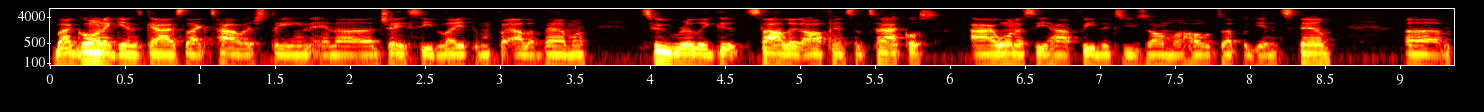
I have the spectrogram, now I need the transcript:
by going against guys like Tyler Steen and uh, J.C. Latham for Alabama, two really good, solid offensive tackles. I want to see how Felix Uzomah holds up against them. Um,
